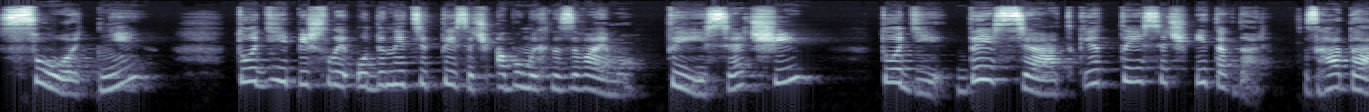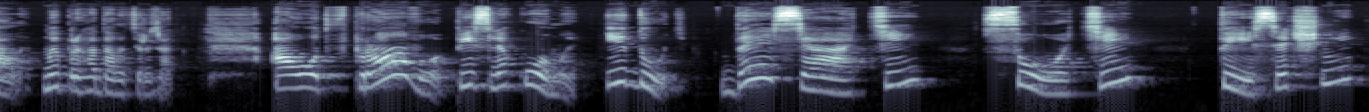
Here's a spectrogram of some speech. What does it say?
сотні, тоді пішли одиниці тисяч, або ми їх називаємо тисячі, тоді десятки тисяч і так далі. Згадали, ми пригадали ці розрядку. А от вправо після коми йдуть десяті, соті, тисячні,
